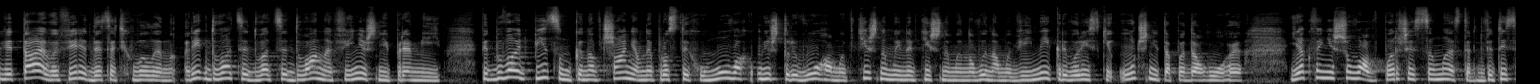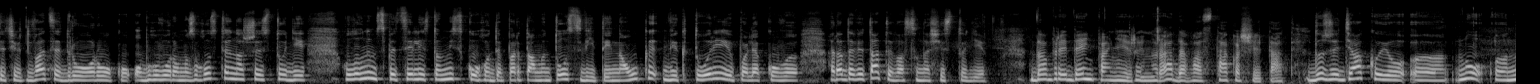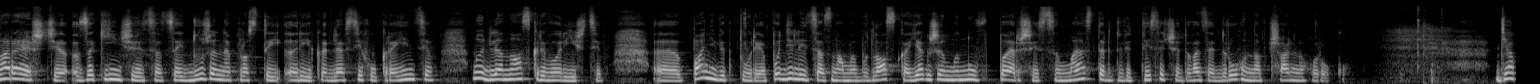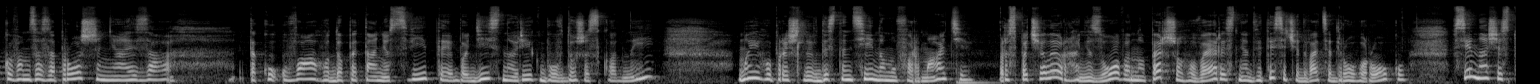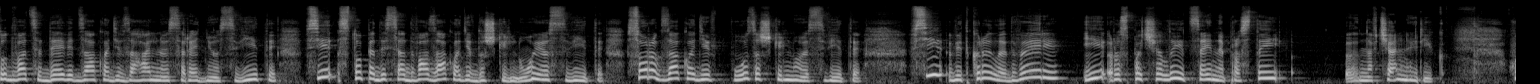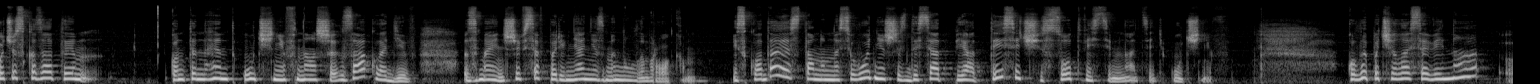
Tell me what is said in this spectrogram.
Вітаю в ефірі 10 хвилин. Рік 2022 на фінішній прямій. Підбивають підсумки навчання в непростих умовах між тривогами, втішними і невтішними новинами війни. Криворізькі учні та педагоги. Як фінішував перший семестр 2022 року? Обговоримо з гостею нашої студії, головним спеціалістом міського департаменту освіти і науки Вікторією Поляковою. Рада вітати вас у нашій студії. Добрий день, пані Ірино. Рада вас також вітати. Дуже дякую. Е, Е, нарешті закінчується цей дуже непростий рік для всіх українців, ну і для нас, криворіжців. Е, Пані Вікторія, поділіться з нами, будь ласка, як же минув перший семестр 2022 навчального року? Дякую вам за запрошення і за таку увагу до питань освіти, бо дійсно рік був дуже складний. Ми його пройшли в дистанційному форматі. Розпочали організовано 1 вересня 2022 року. Всі наші 129 закладів загальної середньої освіти, всі 152 закладів дошкільної освіти, 40 закладів позашкільної освіти. Всі відкрили двері і розпочали цей непростий е, навчальний рік. Хочу сказати, контингент учнів наших закладів зменшився в порівнянні з минулим роком і складає станом на сьогодні 65 тисяч 618 учнів. Коли почалася війна, е,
